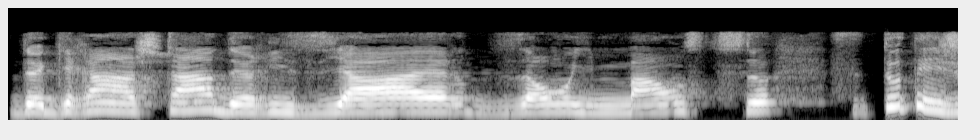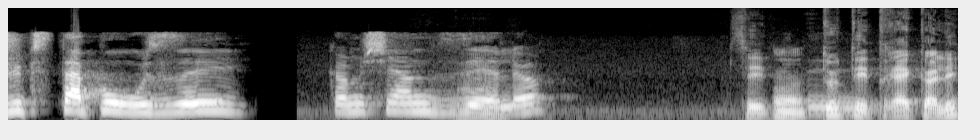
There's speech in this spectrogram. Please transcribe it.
de grands champs de rizières, disons, immenses, tout ça. Tout est juxtaposé, comme Chiane disait, là. C'est. Tout est très collé.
